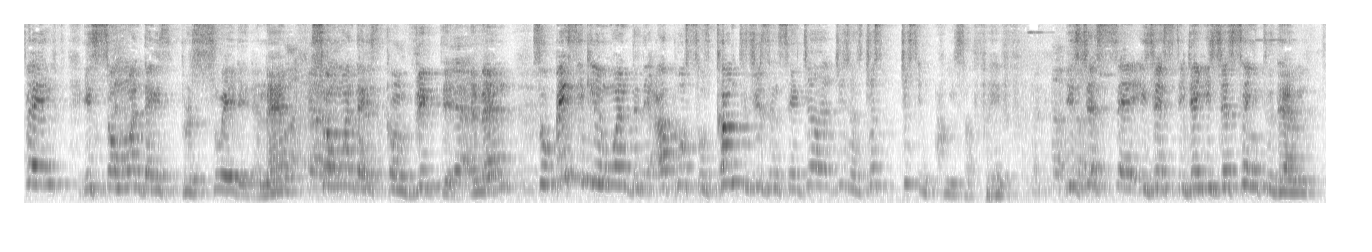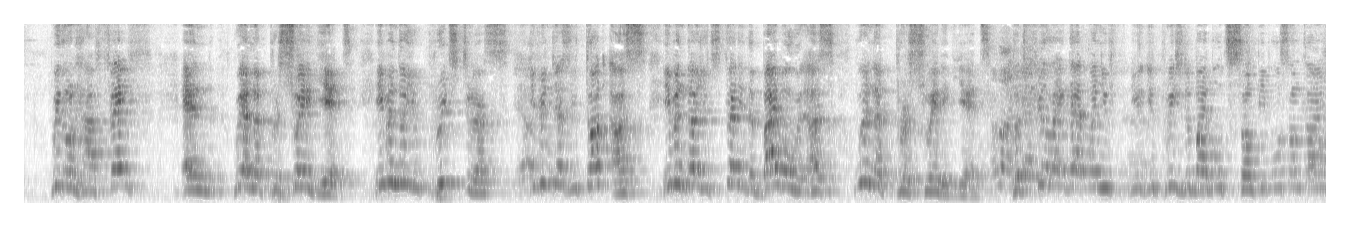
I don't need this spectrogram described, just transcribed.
faith is someone that is persuaded, amen? Someone that is convicted, amen? So basically, when the, the apostles come to Jesus and say, Jesus, just, just increase our faith, he's just, say, he's, just, he's just saying to them, we don't have faith and we are not persuaded yet. Even though you preach to us, even just you taught us, even though you studied the Bible with us, we're not persuaded yet. Don't you feel like that when you, you, you preach the Bible to some people sometimes,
